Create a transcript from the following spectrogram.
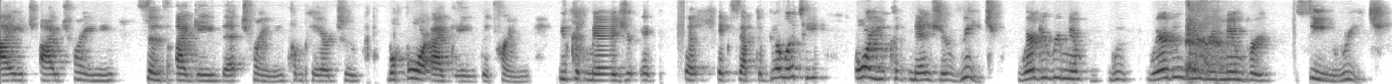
IHI training since I gave that training compared to before I gave the training? You could measure uh, acceptability or you could measure reach. Where do remember, where do we remember seeing reach?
